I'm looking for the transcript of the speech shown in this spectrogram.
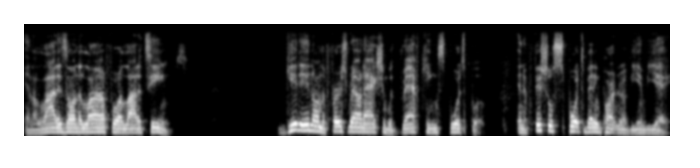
and a lot is on the line for a lot of teams. Get in on the first round action with DraftKings Sportsbook, an official sports betting partner of the NBA.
